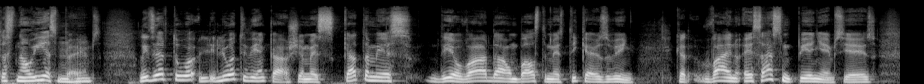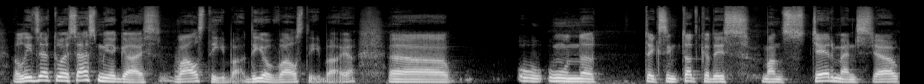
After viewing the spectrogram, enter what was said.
tas nav iespējams. Mm -hmm. Līdz ar to ļoti vienkārši, ja mēs skatāmies Dieva vārdā un balstamies tikai uz viņu, kad vai nu es esmu pieņēmis Jēzu, līdz ar to es esmu iegājis valstībā, Dieva valstībā. Ja? Uh, un, teiksim, tad, kad es, mans ķermenis jau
